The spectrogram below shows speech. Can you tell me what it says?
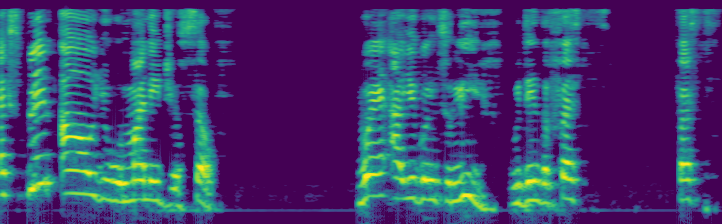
Explain how you will manage yourself. Where are you going to live within the first, first,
